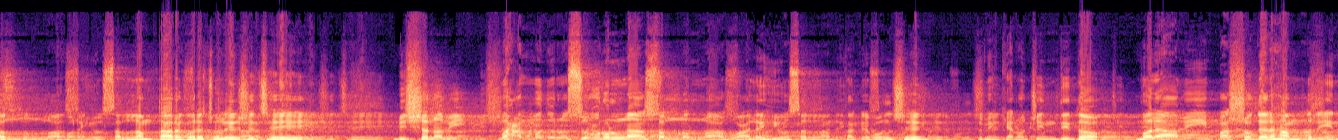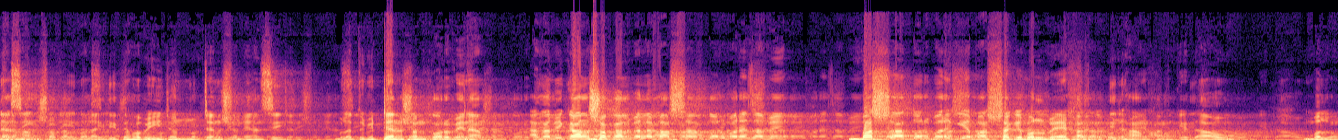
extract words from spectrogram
সাল্লাহ সাল্লাম তার ঘরে চলে এসেছে। বিশ্বনবী মোহাম্মদ রসুল্লাহ সাল্লাহ আলহি ওসাল্লাম তাকে বলছে তুমি কেন চিন্তিত? বলে আমি পাঁচশো দের হাম ঋণ আছি সকালবেলায় দিতে হবে এই জন্য টেনশনে আছি। বলে তুমি টেনশন করবে না। আগামীকাল সকালবেলা বাদশার দরবারে যাবে। বাদশাহ দরবারে গিয়ে বাদশাকে বলবে এক হাজার দিরহাম আমাকে দাও। বললাম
